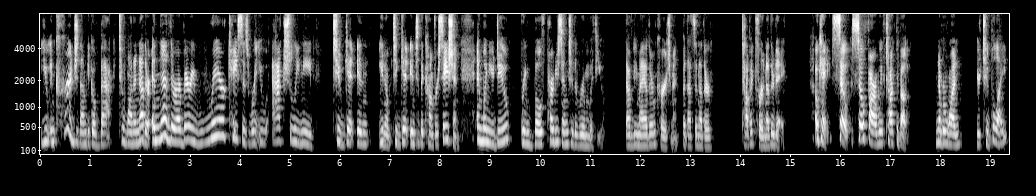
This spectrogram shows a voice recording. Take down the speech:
You encourage them to go back to one another. And then there are very rare cases where you actually need to get in, you know, to get into the conversation. And when you do, bring both parties into the room with you. That would be my other encouragement, but that's another topic for another day. Okay, so so far we've talked about number one, you're too polite.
